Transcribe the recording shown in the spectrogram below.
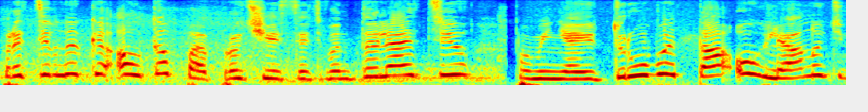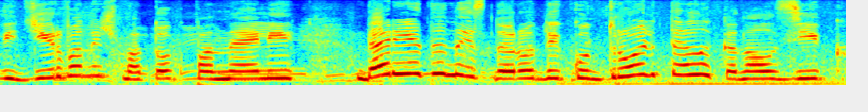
працівники ЛКП прочистять вентиляцію, поміняють труби та оглянуть відірваний шматок панелі. Дар'я Денис, Народний контроль, телеканал ЗІК.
